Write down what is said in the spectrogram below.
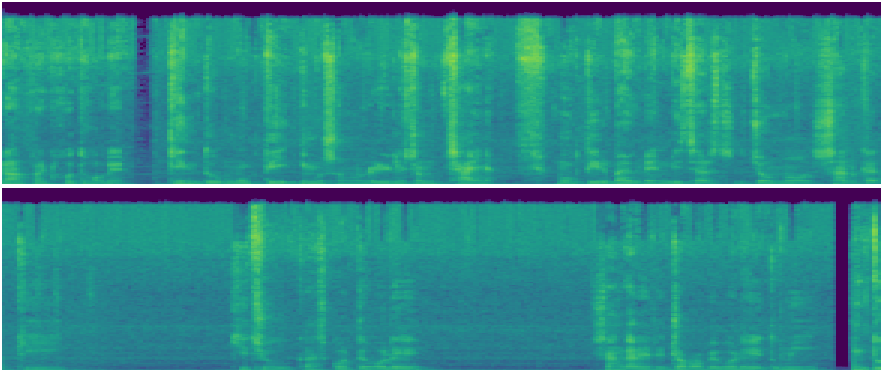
গার্লফ্রেন্ড হতে হবে। কিন্তু মুক্তি ইমোশনাল রিলেশন চায় না। মুক্তির বায়োলেন্ট রিসার্চ জন্য সানকার কি কিছু কাজ করতে হলে, সাঙ্গারের জবাবে বলে, তুমি কিন্তু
